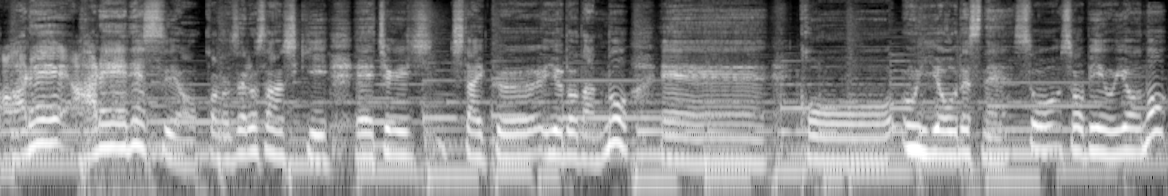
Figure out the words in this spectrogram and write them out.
あれあれですよこの03式、えー、中日対空誘導弾の、えー、こう運用ですね装備運用の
